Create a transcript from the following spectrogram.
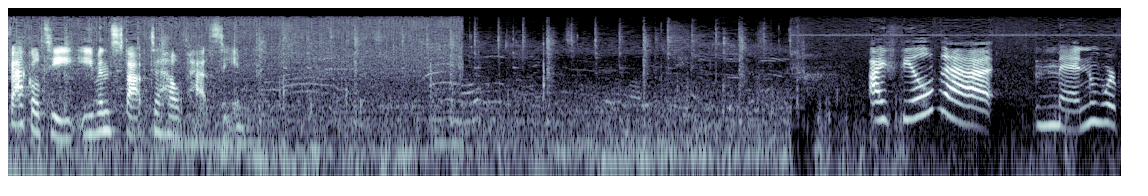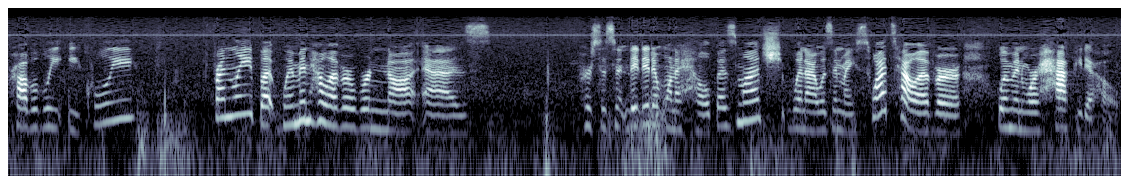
Faculty even stopped to help Patsy. I feel that men were probably equally friendly, but women, however, were not as persistent. They didn't want to help as much. When I was in my sweats, however, women were happy to help.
